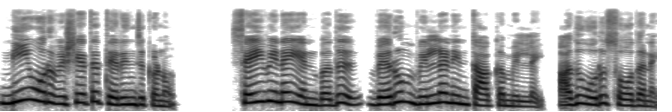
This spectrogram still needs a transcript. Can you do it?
நீ ஒரு விஷயத்தை தெரிஞ்சுக்கணும். செய்வினை என்பது வெறும் வில்லனின் தாக்கமில்லை அது ஒரு சோதனை.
